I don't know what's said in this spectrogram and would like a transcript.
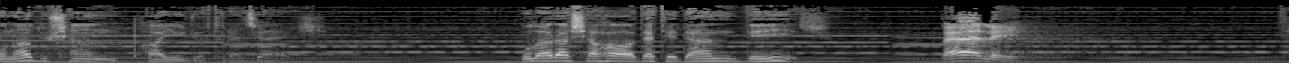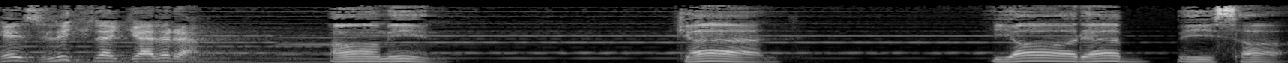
ona düşən payı götürəcək. Bunlara şəhadət edən deyir, Bəli, tezliklə gəlirəm. Amin. Gəl, ya Rəbb İsa.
